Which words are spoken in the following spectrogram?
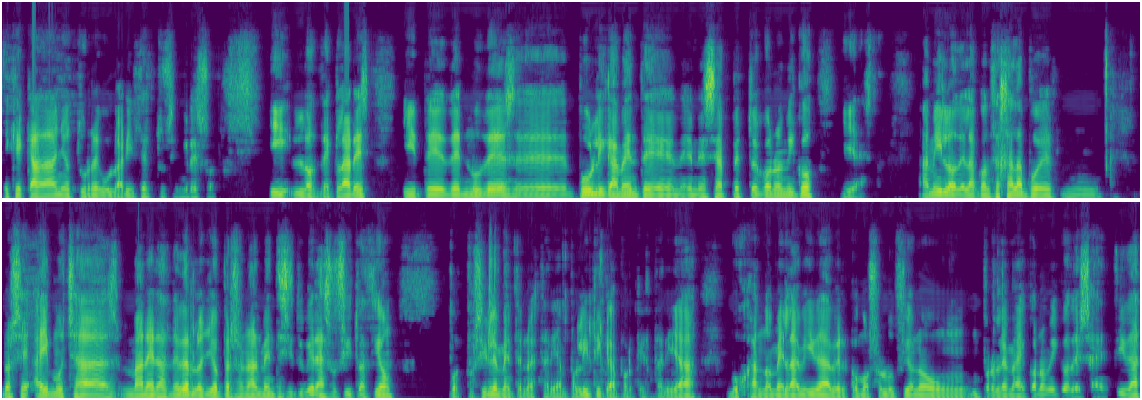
es que cada año tú regularices tus ingresos y los declares y te desnudes eh, públicamente en, ese aspecto económico y ya está. A mí lo de la concejala, pues, mm, no sé, hay muchas maneras de verlo. Yo personalmente, si tuviera su situación, pues posiblemente no estaría en política, porque estaría buscándome la vida a ver cómo soluciono un, problema económico de esa entidad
